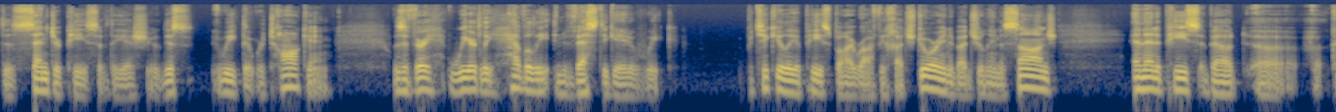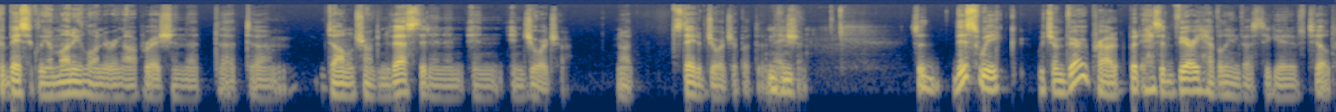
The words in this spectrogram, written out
the centerpiece of the issue. This week that we're talking was a very weirdly heavily investigative week, particularly a piece by Raffi Khatchadourian about Julian Assange and then a piece about uh, basically a money laundering operation that that um, Donald Trump invested in, in in in Georgia, not state of Georgia, but the Mhm. nation. So this week, which I'm very proud of, but it has a very heavily investigative tilt.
